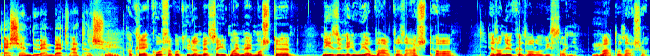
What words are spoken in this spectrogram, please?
esendő embert láthassunk. A Craig korszakot külön beszéljük majd meg, most nézzünk egy újabb változást, a, ez a nőkhöz való viszony változása.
